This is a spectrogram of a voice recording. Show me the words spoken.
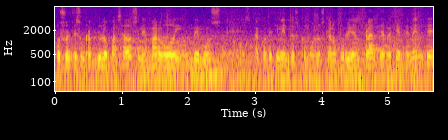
por suerte es un capítulo pasado, sin embargo hoy vemos eh, acontecimientos como los que han ocurrido en Francia recientemente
